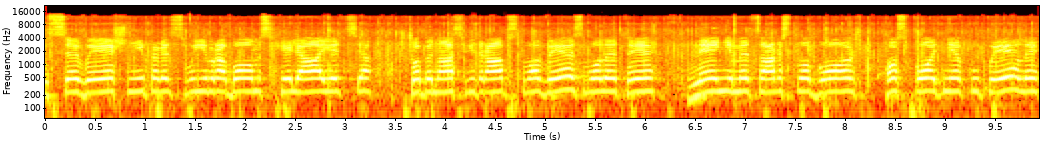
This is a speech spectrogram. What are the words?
Всевишній перед своїм рабом схиляється, щоб нас від рабства визволити. Нині ми царство Боже, Господнє купили,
